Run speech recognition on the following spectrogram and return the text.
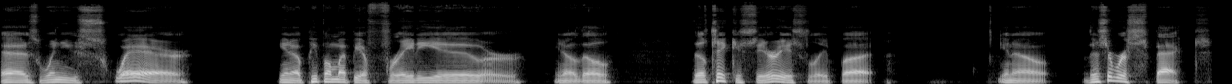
As when you swear, you know, people might be afraid of you or, you know, they'll, they'll take you seriously, but you know, there's a respect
